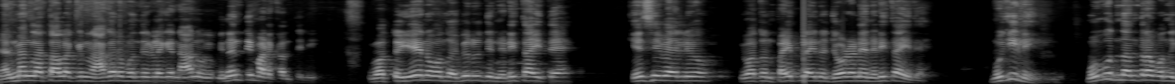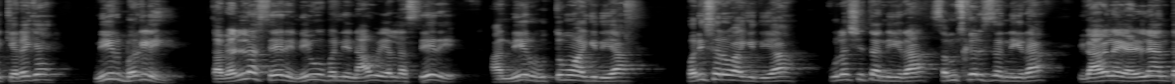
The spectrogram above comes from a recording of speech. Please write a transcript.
ನೆಲಮಂಗಲ ತಾಲೂಕಿನ ನಾಗರ ಬಂಧುಗಳಿಗೆ ನಾನು ವಿನಂತಿ ಮಾಡ್ಕೊಂತೀನಿ. ಇವತ್ತು ಏನು ಒಂದು ಅಭಿವೃದ್ಧಿ ನಡೀತಾ ಐತೆ? ಕೆ ಸಿ ವ್ಯಾಲ್ಯೂ ಇವತ್ತೊಂದು ಪೈಪ್ ಲೈನ್ ಜೋಡಣೆ ನಡೀತಾ ಇದೆ. ಮುಗಿಲಿ. ಮುಗಿದ ನಂತರ ಒಂದು ಕೆರೆಗೆ ನೀರು ಬರಲಿ. ತಾವೆಲ್ಲ ಸೇರಿ, ನೀವು ಬನ್ನಿ, ನಾವು ಎಲ್ಲ ಸೇರಿ, ಆ ನೀರು ಉತ್ತಮವಾಗಿದೆಯಾ? ಪರಿಸರವಾಗಿದೆಯಾ? ಕುಲಸಿತ ನೀರ? ಸಂಸ್ಕರಿಸಿದ ನೀರ? ಈಗಾಗಲೇ ಎಳ್ಳೆ ಅಂತ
